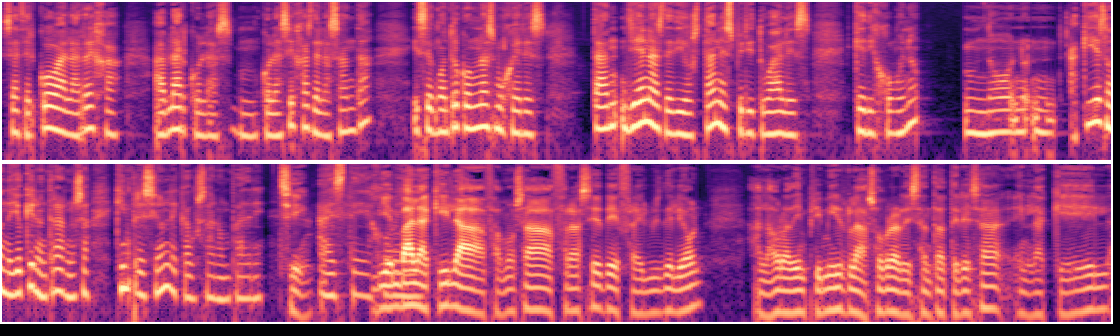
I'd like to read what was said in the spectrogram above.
se acercó a la reja a hablar con las, mm, con las hijas de la santa y se encontró con unas mujeres tan llenas de Dios, tan espirituales, que dijo, bueno, no, no, aquí es donde yo quiero entrar, ¿no? O sea, qué impresión le causaron, padre, Sí. a este joven. Bien vale aquí la famosa frase de Fray Luis de León a la hora de imprimir las obras de Santa Teresa en la que él,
